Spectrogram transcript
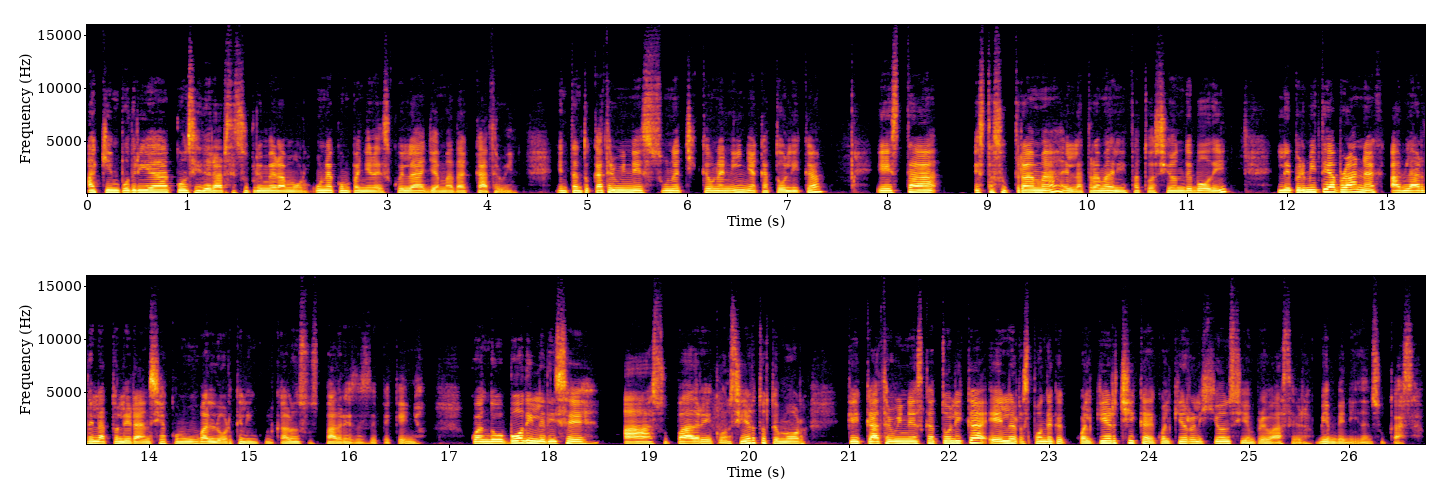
a quien podría considerarse su primer amor, una compañera de escuela llamada Catherine. En tanto, Catherine es una chica, una niña católica, esta, esta subtrama, la trama de la infatuación de Body, le permite a Branagh hablar de la tolerancia como un valor que le inculcaron sus padres desde pequeño. Cuando Body le dice a su padre con cierto temor que Catherine es católica, él le responde que cualquier chica de cualquier religión siempre va a ser bienvenida en su casa.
